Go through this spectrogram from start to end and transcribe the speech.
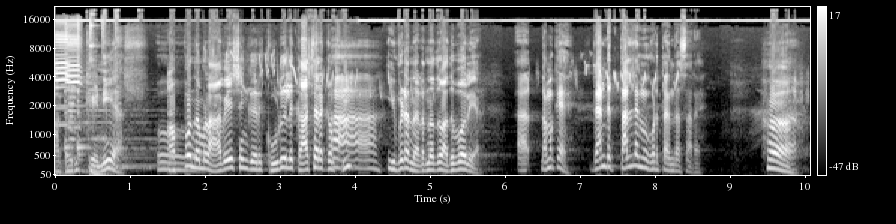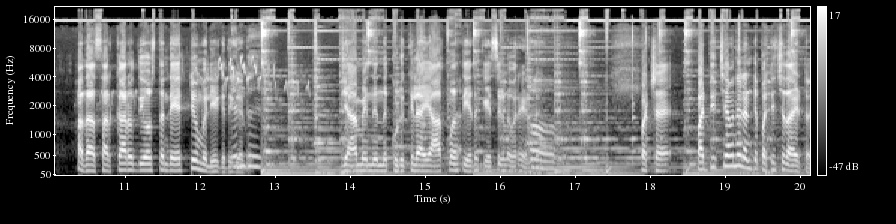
അതൊരു കെണിയാ. അപ്പൊ നമ്മൾ ആവേശം കയറി കൂടുതൽ കാശിറക്കും. ഇവിടെ നടന്നതും അതുപോലെയാ. നമുക്കേ രണ്ട് തല്ലങ്ങ് കൊടുത്താ എന്താ സാറേ? അതാ സർക്കാർ ഉദ്യോഗസ്ഥന്റെ ഏറ്റവും വലിയ ഗതികേട്. ജാമ്യം നിന്ന് കുടുക്കിലായി ആത്മഹത്യ ചെയ്ത കേസുകൾ വരെ പക്ഷെ പറ്റിച്ചവനെ രണ്ട് പറ്റിച്ചതായിട്ട്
